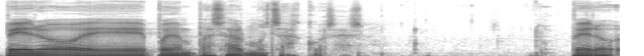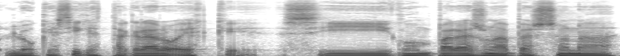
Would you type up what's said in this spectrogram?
pero pueden pasar muchas cosas. Pero lo que sí que está claro es que si comparas una persona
